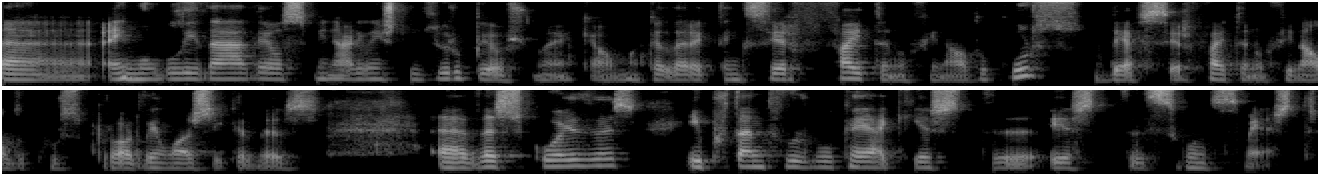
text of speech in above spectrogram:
uh, em mobilidade é o Seminário em Estudos Europeus, não é? que é uma cadeira que tem que ser feita no final do curso, deve ser feita no final do curso por ordem lógica das, uh, das coisas, e portanto vos bloqueia aqui este, este segundo semestre.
